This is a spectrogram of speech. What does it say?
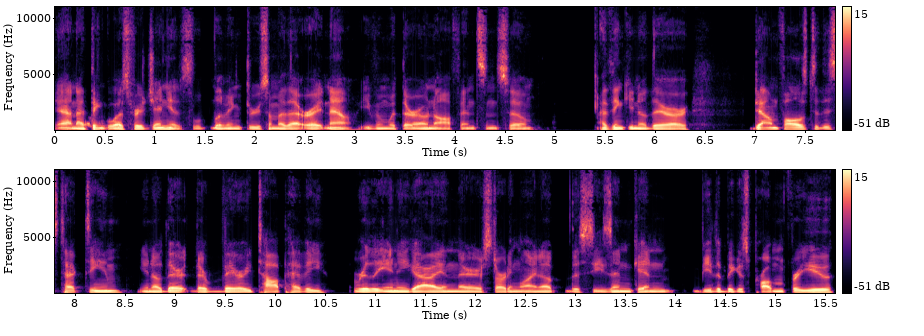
Yeah, and I think West Virginia is living through some of that right now, even with their own offense. And so I think, you know, there are downfalls to this tech team. You know, they're they're very top heavy. Really any guy in their starting lineup this season can be the biggest problem for you.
